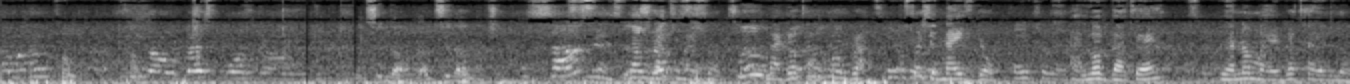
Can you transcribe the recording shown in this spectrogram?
Mama, Come, do come. your best work. Sit down, huh? Sit down, my child. Sir? Yes, Yes. congrats, my son. My daughter, congrats. You're such a nice girl. Thank you. I love that, eh? You are now my daughter-in-law.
